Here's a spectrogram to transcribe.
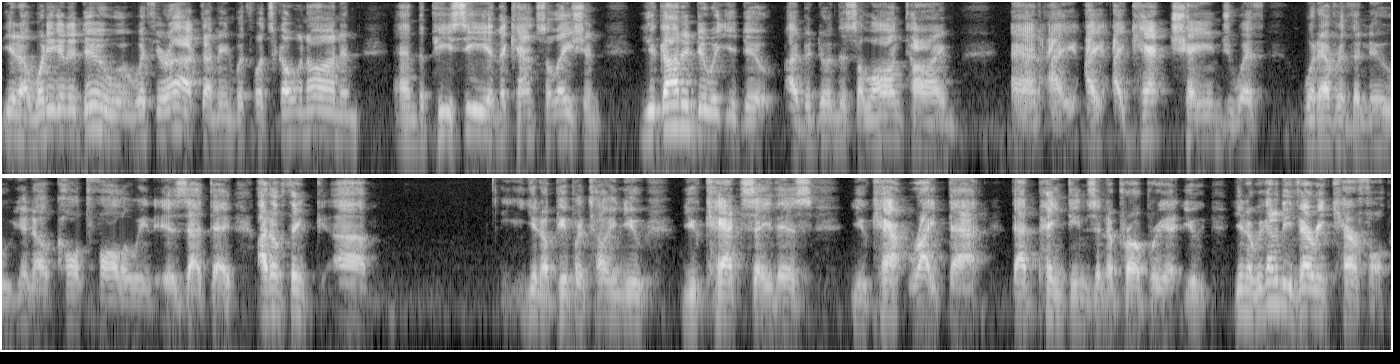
you know, what are you going to do with your act? I mean, with what's going on and and the PC and the cancellation, you got to do what you do. I've been doing this a long time, and I I, I can't change with whatever the new you know cult following is that day. I don't think um, you know people are telling you you can't say this, you can't write that. That painting's inappropriate. You you know we got to be very careful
